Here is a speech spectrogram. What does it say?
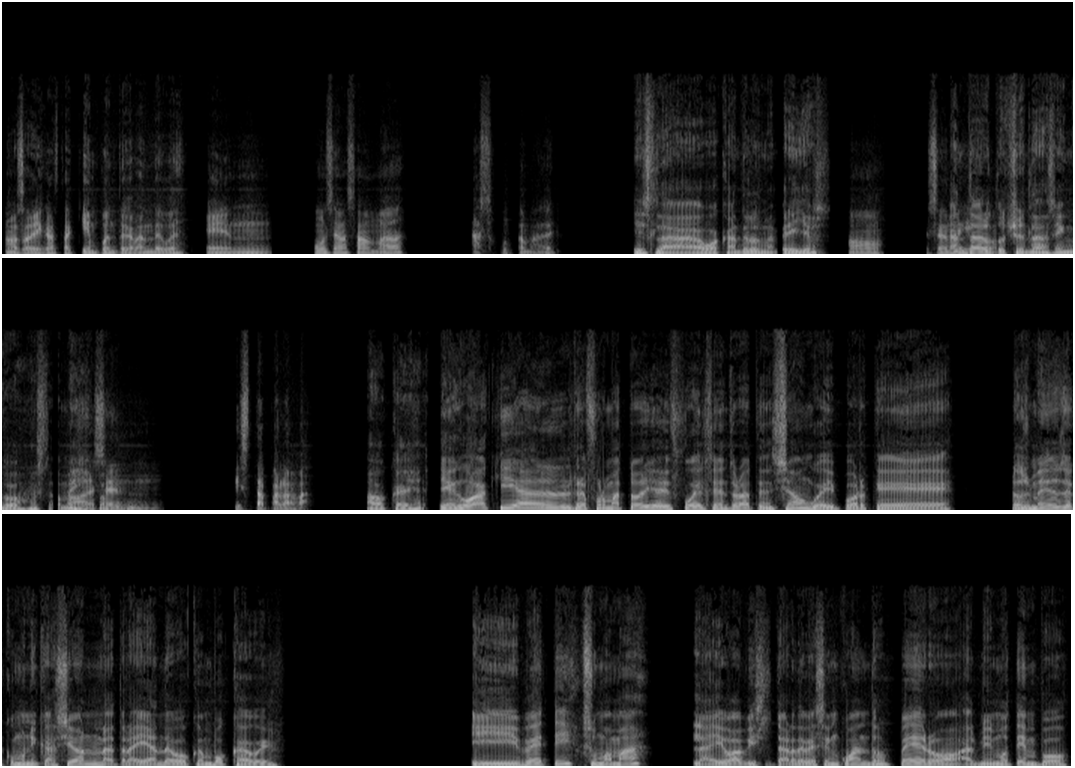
No, esa vieja está aquí en Puente Grande, güey. En. ¿Cómo se llama esa mamada? A su puta madre. Isla Huacán de los Membrillos. No, es en Cántaro México. Tuchitlancingo, Estado de No, México. es en Iztapalapa. Ah, Ok. Llegó aquí al reformatorio y fue el centro de atención, güey, porque los medios de comunicación la traían de boca en boca, güey. Y Betty, su mamá, la iba a visitar de vez en cuando, pero al mismo tiempo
